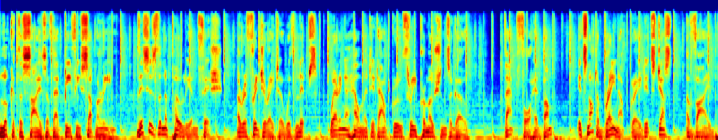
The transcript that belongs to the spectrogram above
Look at the size of that beefy submarine. This is the Napoleon fish, a refrigerator with lips, wearing a helmet it outgrew three promotions ago. That forehead bump? It's not a brain upgrade, it's just a vibe.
